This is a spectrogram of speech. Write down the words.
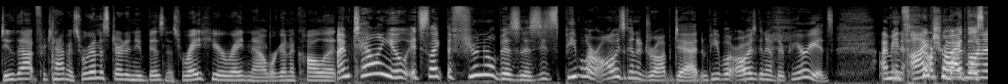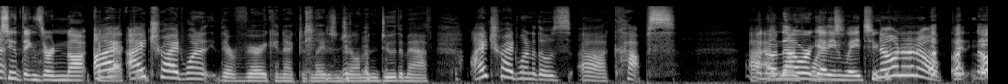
do that for Tampax? We're gonna start a new business right here, right now. We're gonna call it. I'm telling you, it's like the funeral business. It's people are always going to drop dead, and people are always going to have their periods. I mean, I Why tried those of- two things are not I, connected. I tried one. Of, they're very connected, ladies and gentlemen. do the math. I tried one of those uh, cups. Uh, no, now we're point. getting way too- No, no, no, no. But No.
